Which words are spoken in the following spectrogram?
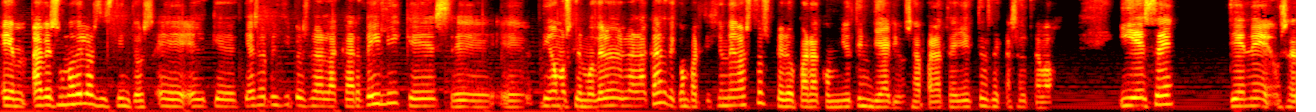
Em, a ver, son modelos distintos. Eh, el que decías al principio es BlaBlaCar Daily, que es, eh, eh, digamos que el modelo de BlaBlaCar de compartición de gastos, pero para commuting diario, o sea, para trayectos de casa al trabajo. Y ese tiene, o sea,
